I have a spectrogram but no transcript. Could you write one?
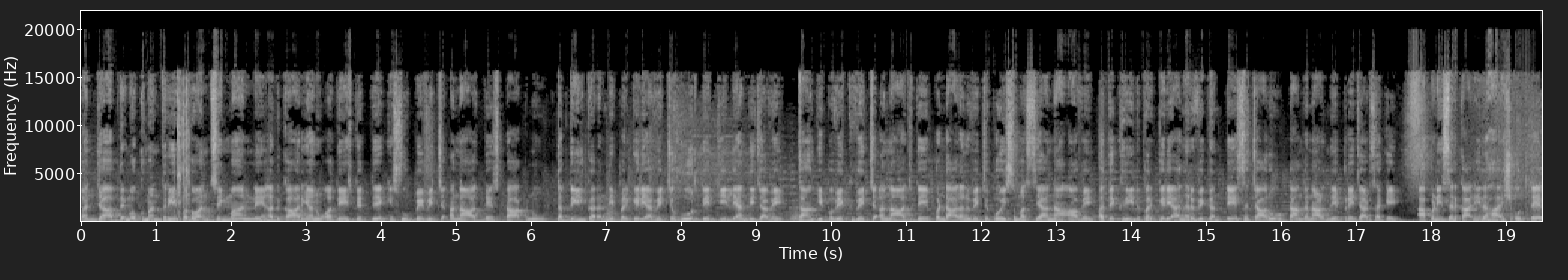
ਪੰਜਾਬ ਦੇ ਮੁੱਖ ਮੰਤਰੀ ਭਗਵੰਤ ਸਿੰਘ ਮਾਨ ਨੇ ਅਧਿਕਾਰੀਆਂ ਨੂੰ ਆਦੇਸ਼ ਦਿੱਤੇ ਕਿ ਸੂਬੇ ਵਿੱਚ ਅਨਾਜ ਦੇ ਸਟਾਕ ਨੂੰ ਤਬਦੀਲ ਕਰਨ ਦੀ ਪ੍ਰਕਿਰਿਆ ਵਿੱਚ ਹੋਰ ਤੇਜ਼ੀ ਲਿਆਂਦੀ ਜਾਵੇ ਤਾਂ ਕਿ ਭਵਿੱਖ ਵਿੱਚ ਅਨਾਜ ਦੇ ਭੰਡਾਰਨ ਵਿੱਚ ਕੋਈ ਸਮੱਸਿਆ ਨਾ ਆਵੇ ਅਤੇ ਖਰੀਦ ਪ੍ਰਕਿਰਿਆ ਨਿਰਵਿਘਨ ਤੇ ਸੁਚਾਰੂ ਢੰਗ ਨਾਲ ਨੇਪਰੇ ਚੜ ਸਕੇ। ਆਪਣੀ ਸਰਕਾਰੀ ਰਹਾਇਸ਼ ਉੱਤੇ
